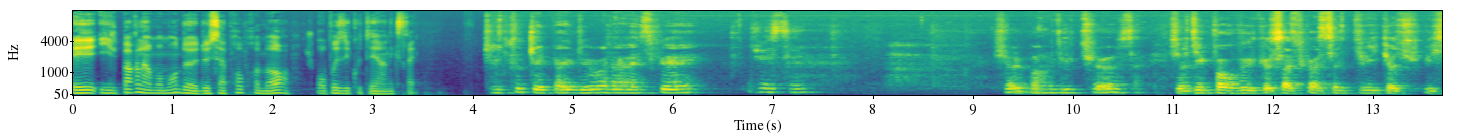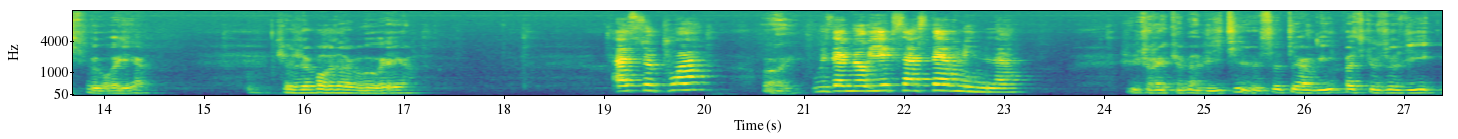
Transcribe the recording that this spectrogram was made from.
et il parle à un moment de, de sa propre mort. Je vous propose d'écouter un extrait. J'ai toutes les peines du monde à respirer. Je sais. Je demande d'une chose. Je dis pourvu que ça soit cette nuit que je puisse mourir. Je demande à mourir. À ce point, Oui. vous aimeriez que ça se termine là. Je voudrais que ma vie se termine parce que je dis,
